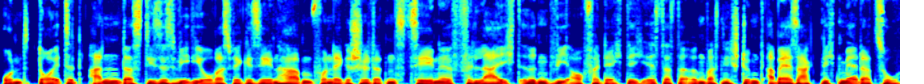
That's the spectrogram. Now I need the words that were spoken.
und deutet an, dass dieses Video, was wir gesehen haben von der geschilderten Szene, vielleicht irgendwie auch verdächtig ist, dass da irgendwas nicht stimmt, aber er sagt nicht mehr dazu.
